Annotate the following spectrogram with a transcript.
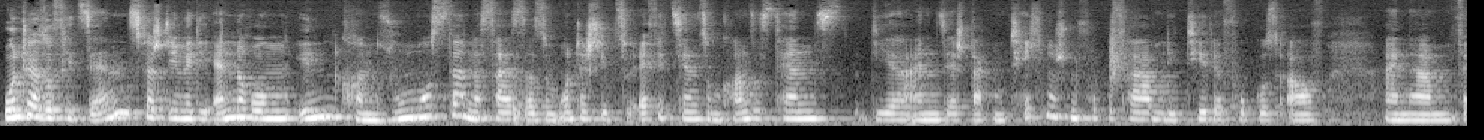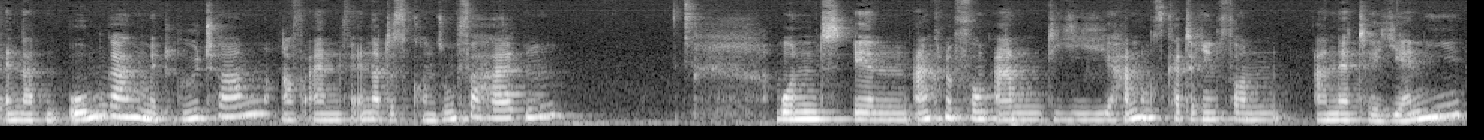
Unter Suffizienz verstehen wir die Änderungen in Konsummustern, das heißt also im Unterschied zu Effizienz und Konsistenz, die ja einen sehr starken technischen Fokus haben, liegt hier der Fokus auf einen veränderten Umgang mit Gütern, auf ein verändertes Konsumverhalten. Und in Anknüpfung an die Handlungskategorie von Annette Jenny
